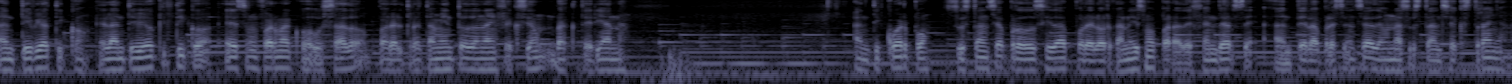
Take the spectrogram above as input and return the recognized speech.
Antibiótico. El antibiótico es un fármaco usado para el tratamiento de una infección bacteriana. Anticuerpo, sustancia producida por el organismo para defenderse ante la presencia de una sustancia extraña.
